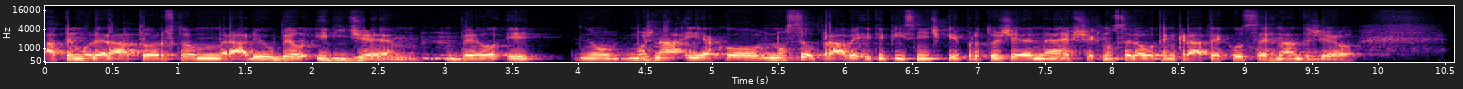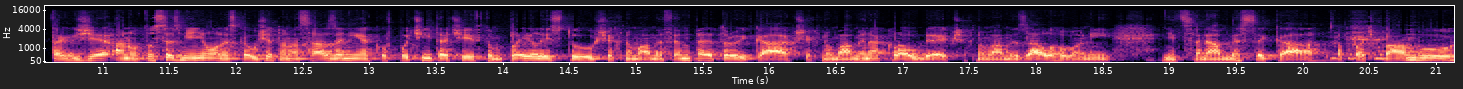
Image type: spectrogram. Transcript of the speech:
A ten moderátor v tom rádiu byl i DJem, mm-hmm. byl i no, možná i jako nosil právě i ty písničky, protože ne všechno se dalo tenkrát jako sehnat, že jo. Takže ano, to se změnilo. Dneska už je to nasázené jako v počítači, v tom playlistu, všechno máme v MP3, všechno máme na cloudech, všechno máme zálohovaný, nic se nám neseká, zaplať pámbu,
